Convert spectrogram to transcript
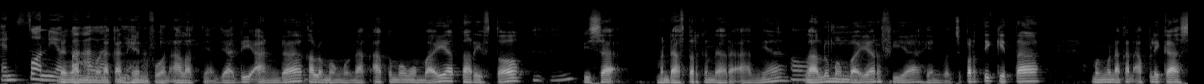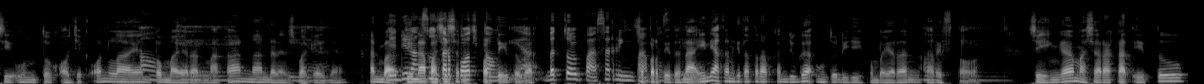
Handphone ya dengan Pak menggunakan alatnya. handphone Oke. alatnya. Jadi Anda kalau menggunakan atau mau membayar tarif tol Mhm. bisa mendaftar kendaraannya Oh, lalu membayar via handphone. Seperti kita menggunakan aplikasi untuk ojek online, Oke. pembayaran makanan dan lain Iya. sebagainya. Kan Mbak Jadi Tina pasti sering terpotong seperti itu ya. kan. Betul Pak, sering Pak. Seperti itu. pasti. Nah, ini akan kita terapkan juga untuk di pembayaran tarif tol. Oke. Sehingga masyarakat itu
